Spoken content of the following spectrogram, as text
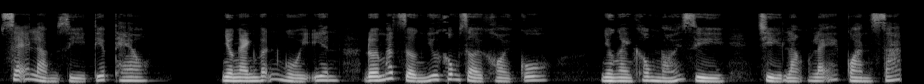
sẽ làm gì tiếp theo. Nhưng anh vẫn ngồi yên, đôi mắt dường như không rời khỏi cô. Nhưng anh không nói gì, chỉ lặng lẽ quan sát.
